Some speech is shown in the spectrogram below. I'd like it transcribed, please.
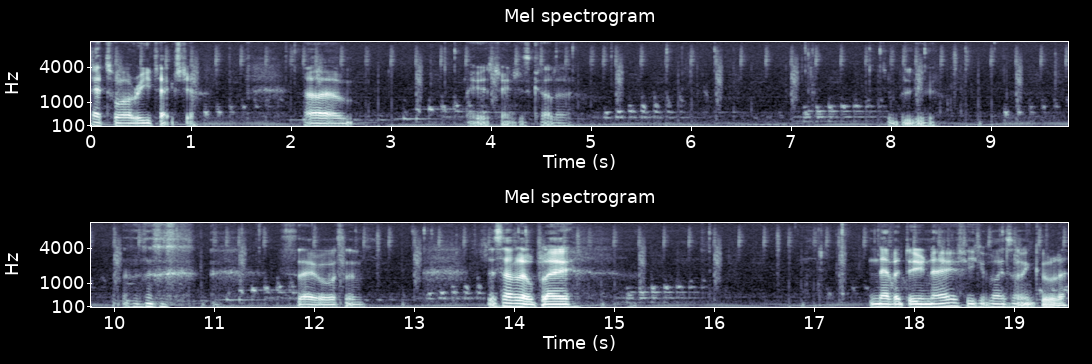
etoile texture. Um, change his color to blue. so awesome. Just have a little play. Never do know if you can find something cooler.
